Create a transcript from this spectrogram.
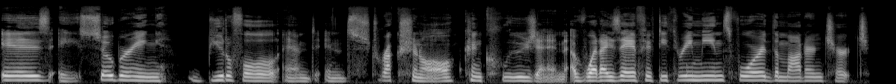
is a sobering, beautiful, and instructional conclusion of what Isaiah 53 means for the modern church.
